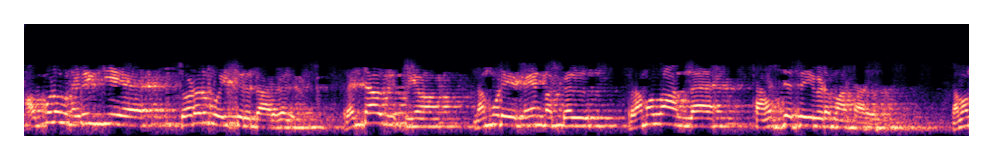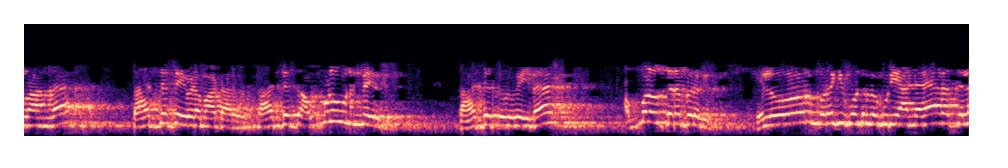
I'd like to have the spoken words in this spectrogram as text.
அவ்வளவு நெருங்கிய தொடர்பு வைத்திருந்தார்கள். இரண்டாவது விஷயம் நம்முடைய மேன்மக்கள் ரமலான்ல சஹஜத்தை விட மாட்டார்கள். ரமலான்ல சஹஜத்தை விட மாட்டார்கள். சஹஜத்து அவ்வளவு நன்மை இருக்கு. சஹஜ தொழுகையில அவ்வளவு சிறப்பு இருக்கு. எல்லோரும் முறங்கி கொண்டிருக்கக்கூடிய அந்த நேரத்துல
